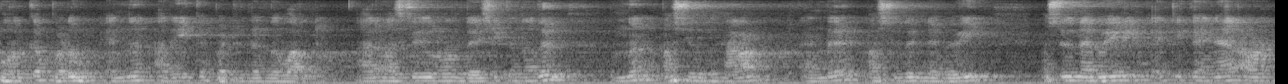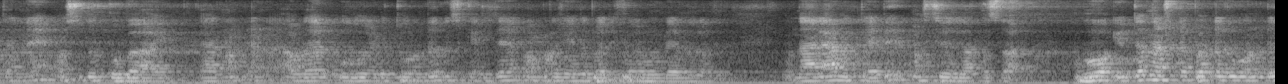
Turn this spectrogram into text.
പൊറുക്കപ്പെടും എന്ന് അറിയിക്കപ്പെട്ടിട്ടുണ്ടെന്ന് പറഞ്ഞു നാല് മസ്ജിദുകൾ ഉദ്ദേശിക്കുന്നത് ഒന്ന് മസ്ജിദ് ഹറം രണ്ട് മസ്ജിദ് നബവി മസ്ജിദ് നബിയിൽ എത്തിക്കഴിഞ്ഞാൽ അവിടെ തന്നെ മസ്ജിദ് കുബായി കാരണം അവിടെ ഉദു എടുത്തുകൊണ്ട് നിസ്കരിച്ച ഒമ്പറ ചെയ്ത പ്രതിഫലമുണ്ട് എന്നുള്ളത്. നാലാമത്തേത് മസ്ജിദ് അഖ്സ അപ്പോൾ യുദ്ധം നഷ്ടപ്പെട്ടത് കൊണ്ട്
